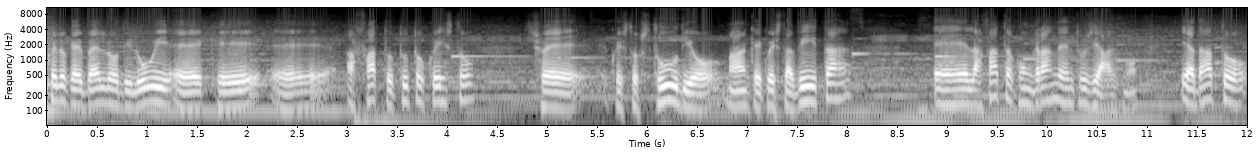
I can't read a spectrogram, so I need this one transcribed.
quello che è bello di lui è che eh, ha fatto tutto questo, cioè questo studio, ma anche questa vita, l'ha fatta con grande entusiasmo e ha dato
